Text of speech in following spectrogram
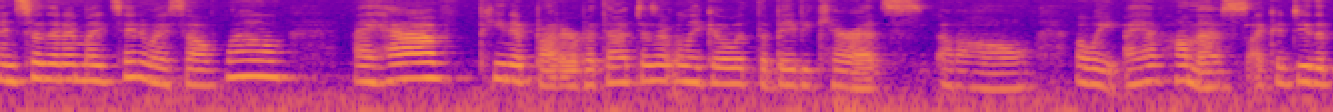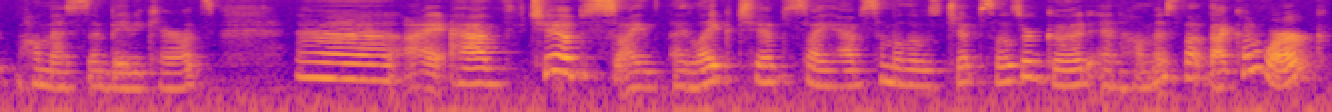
And so then I might say to myself, well, I have peanut butter, but that doesn't really go with the baby carrots at all. Oh, wait, I have hummus. I could do the hummus and baby carrots. uh, I have chips. I, I like chips. I have some of those chips. Those are good. And hummus, that, that could work.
